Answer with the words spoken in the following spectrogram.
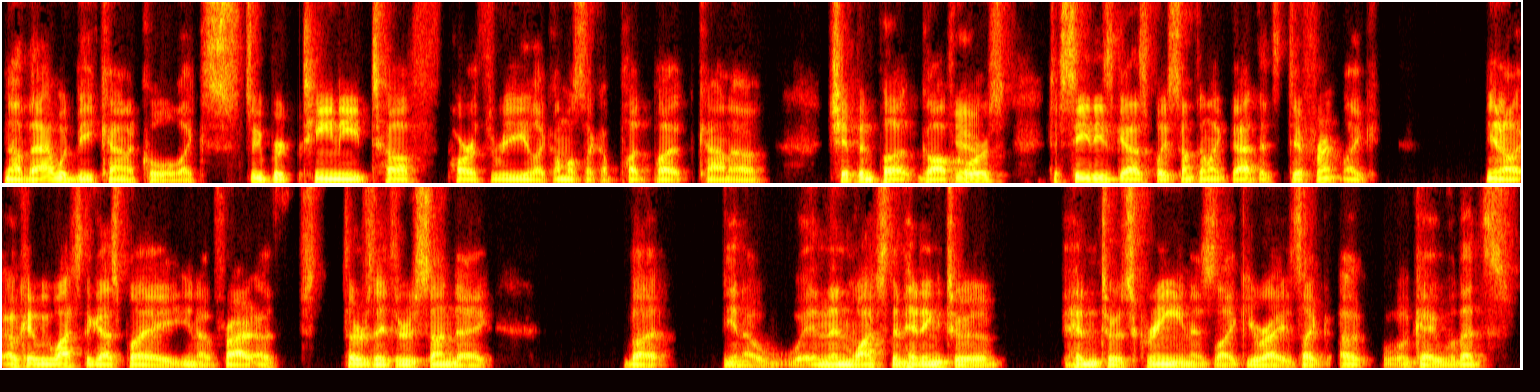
Now that would be kind of cool, like super teeny, tough par three, like almost like a putt putt kind of chip and putt golf Yeah. course. To see these guys play something like that, that's different. Like, you know, like, okay, we watch the guys play, you know, Friday, uh, Thursday through Sunday, but you know, and then watch them hitting to a hitting to a screen is like you're right. It's like, uh, okay, well, that's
